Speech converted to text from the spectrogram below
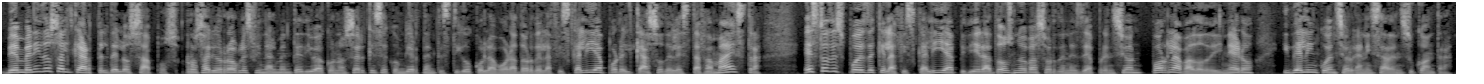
Bienvenidos al cártel de los sapos. Rosario Robles finalmente dio a conocer que se convierte en testigo colaborador de la Fiscalía por el caso de la estafa maestra. Esto después de que la Fiscalía pidiera dos nuevas órdenes de aprehensión por lavado de dinero y delincuencia organizada en su contra.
